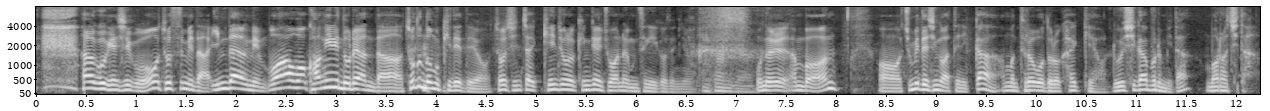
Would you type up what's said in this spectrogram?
하고 계시고 좋습니다. 임다영님, 와, 와, 광일이 노래한다. 저도 너무 기대돼요. 저 진짜 개인적으로 굉장히 좋아하는 음색이거든요. 감사합니다. 오늘 한번 어, 준비되신 것 같으니까 한번 들어보도록 할게요. 루시가 부릅니다. 멀어지다.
